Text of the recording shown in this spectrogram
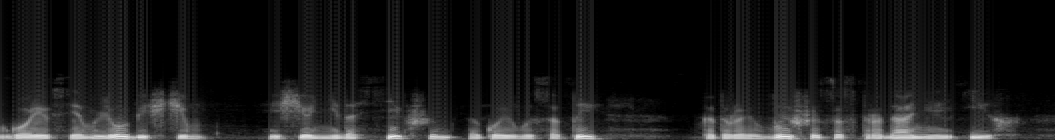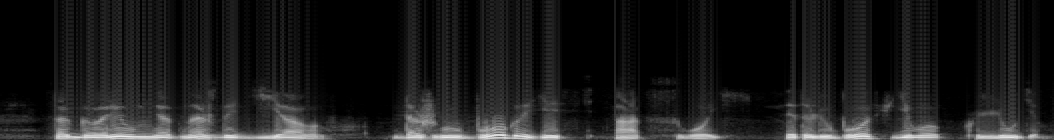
Горе всем любящим, еще не достигшим такой высоты, которая выше сострадания их. Так говорил мне однажды дьявол. Даже у Бога есть ад свой. Это любовь его к людям.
